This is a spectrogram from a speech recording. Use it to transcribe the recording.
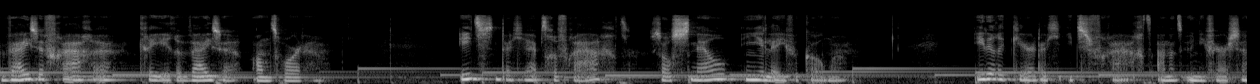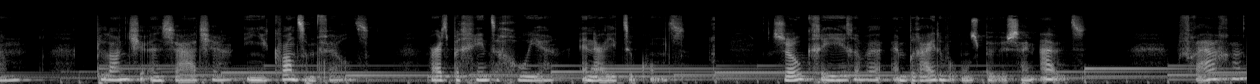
Wijze vragen creëren wijze antwoorden. Iets dat je hebt gevraagd zal snel in je leven komen. Iedere keer dat je iets vraagt aan het universum, plant je een zaadje in je kwantumveld, waar het begint te groeien en naar je toe komt. Zo creëren we en breiden we ons bewustzijn uit. Vragen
